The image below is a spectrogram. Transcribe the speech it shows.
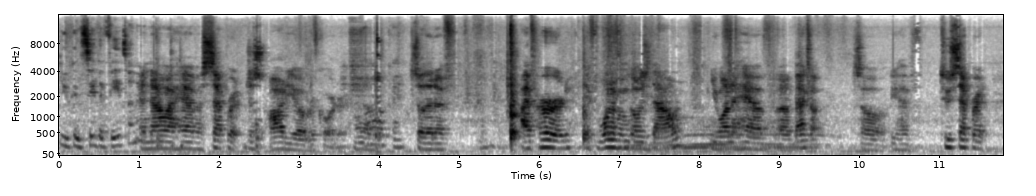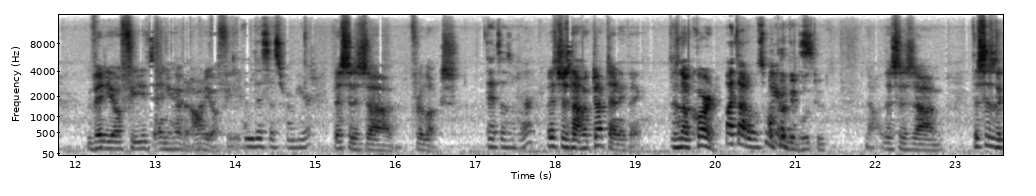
You can see the feeds on it? And now I have a separate just audio recorder. Oh, okay. So that if I've heard if one of them goes down, you want to have a backup. So you have two separate video feeds and you have an audio feed. And this is from here? This is uh, for looks. That doesn't work? It's just not hooked up to anything. There's no cord. Oh, I thought it was well, it could be Bluetooth. No, this is um, this is the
